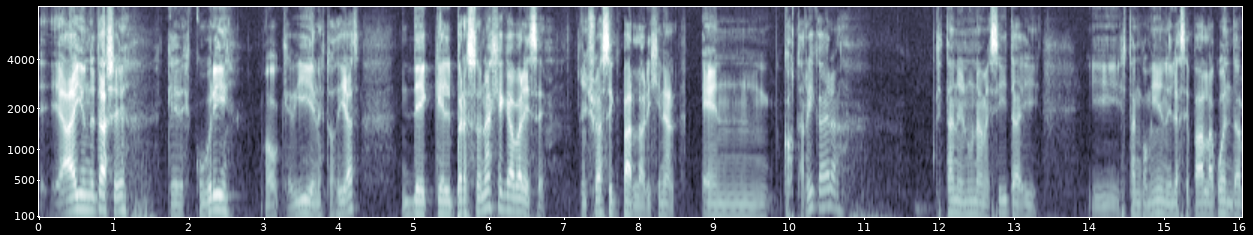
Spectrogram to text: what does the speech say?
eh, hay un detalle que descubrí, o que vi en estos días, de que el personaje que aparece en Jurassic Park, la original, en Costa Rica era, que están en una mesita y, y están comiendo y le hace pagar la cuenta,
